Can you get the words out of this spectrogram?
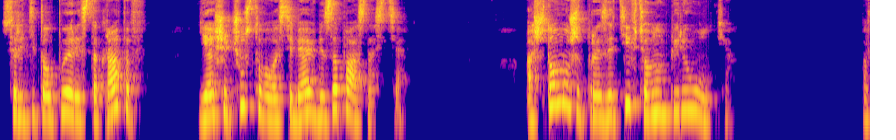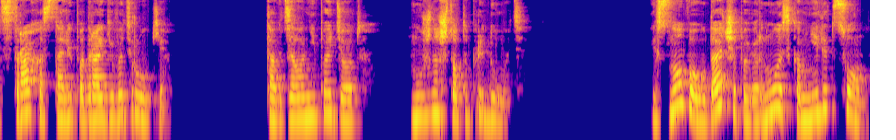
среди толпы аристократов, я еще чувствовала себя в безопасности. А что может произойти в темном переулке? От страха стали подрагивать руки. Так дело не пойдет. Нужно что-то придумать. И снова удача повернулась ко мне лицом,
